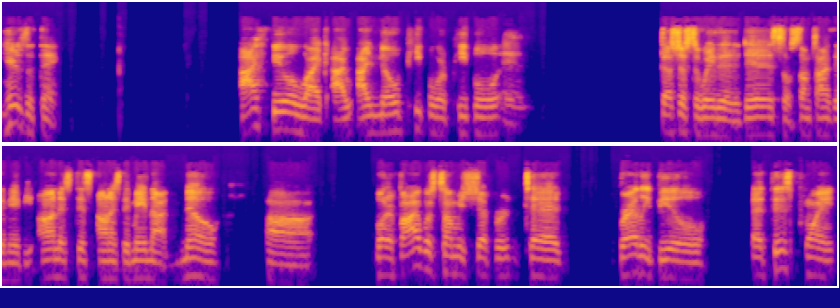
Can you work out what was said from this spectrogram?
here's the thing. I feel like I, I know people are people and that's just the way that it is. So sometimes they may be honest, dishonest, they may not know. Uh, but if I was Tommy Sheppard, Ted, Bradley Beal, at this point,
